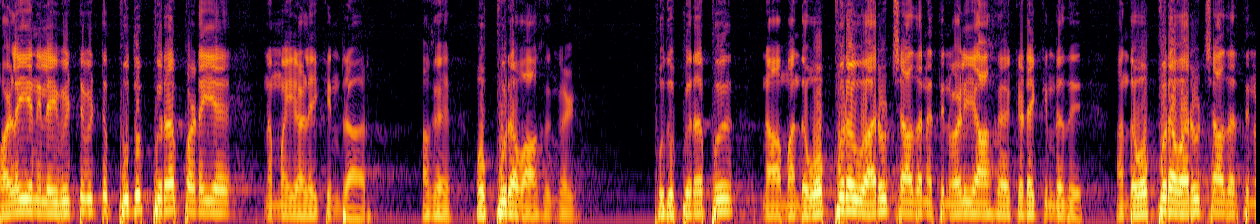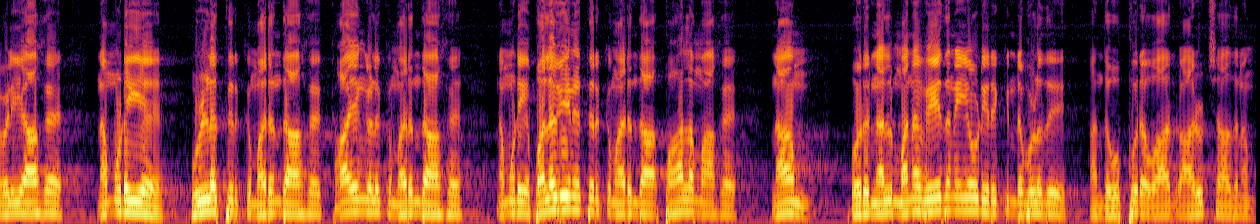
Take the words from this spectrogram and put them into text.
பழைய நிலையை விட்டுவிட்டு புது பிறப்படைய நம்மை அழைக்கின்றார். ஆக ஒப்புரவாகுங்கள். புது பிறப்பு நாம் அந்த ஒப்புரவு அருட்சாதனத்தின் வழியாக கிடைக்கின்றது. அந்த ஒப்புரவு அருட்சாதனத்தின் வழியாக நம்முடைய உள்ளத்திற்கு மருந்தாக காயங்களுக்கு மருந்தாக நம்முடைய பலவீனத்திற்கு மருந்தா பாலமாக நாம் ஒரு நல் மனவேதனையோடு இருக்கின்ற பொழுது அந்த ஒப்புரவு அருட்சாதனம்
